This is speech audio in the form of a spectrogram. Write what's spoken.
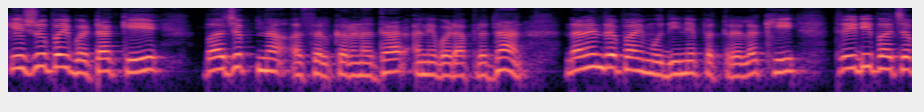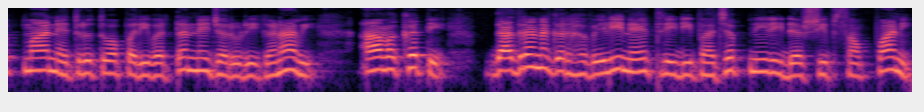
કેશવભાઈ બટાકે ભાજપના અસલ કર્ણધાર અને વડાપ્રધાન નરેન્દ્રભાઈ મોદીને પત્ર લખી થ્રીડી ભાજપમાં નેતૃત્વ પરિવર્તનને જરૂરી ગણાવી. આ વખતે દાદરાનગર હવેલીને થ્રીડી ભાજપની લીડરશીપ સોંપવાની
